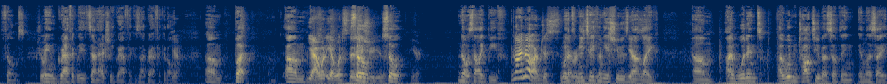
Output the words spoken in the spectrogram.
films. Sure. I mean, graphically, it's not actually graphic. It's not graphic at all. Yeah. Um, but um, Yeah, I want. Yeah, what's the so issue you so here? no, it's not like beef. No, I know. I'm just Me- whatever. Me, just taking issue is Yes. not like um, I wouldn't I wouldn't talk to you about something unless I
